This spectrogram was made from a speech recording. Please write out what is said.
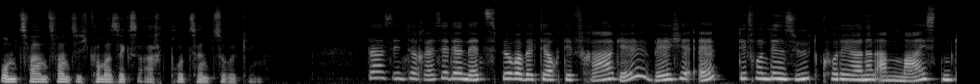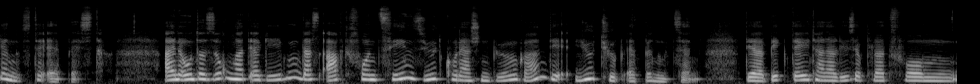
um 22,68 Prozent zurückging. Das Interesse der Netzbürger weckt ja auch die Frage, welche App die von den Südkoreanern am meisten genutzte App ist. Eine Untersuchung hat ergeben, dass acht von zehn südkoreanischen Bürgern die YouTube-App benutzen. Der Big Data-Analyse-Plattform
